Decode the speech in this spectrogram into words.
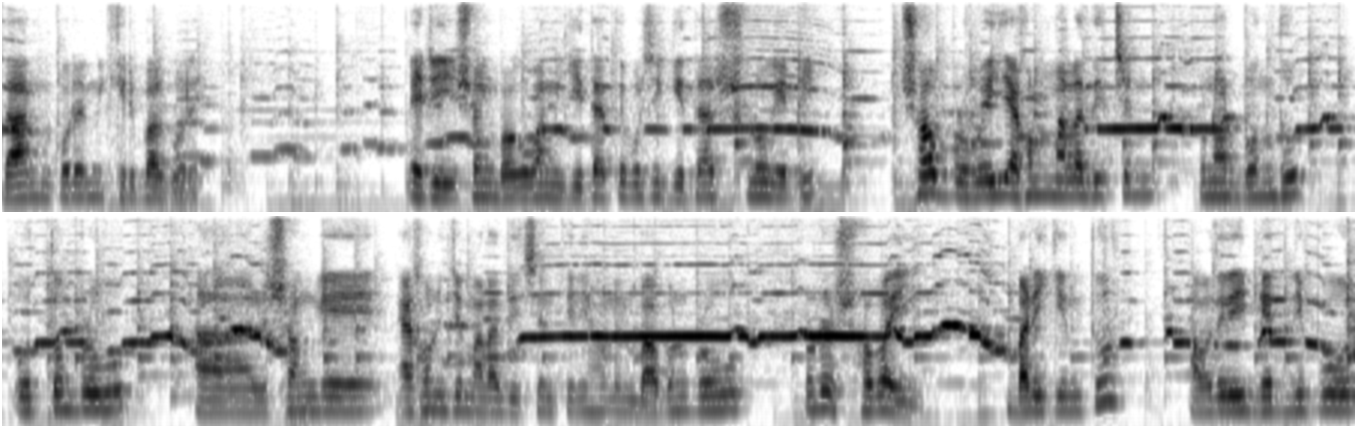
দান করেন কৃপা করে। এটি স্বয়ং ভগবান গীতাতে বলছি গীতার শ্লোক এটি। সব প্রভু, এই এখন মালা দিচ্ছেন ওনার বন্ধু, উত্তম প্রভু, আর সঙ্গে এখন যে মালা দিচ্ছেন তিনি হলেন বাবন প্রভু। ওনারা সবাই বাড়ি কিন্তু আমাদের এই মেদিনীপুর,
